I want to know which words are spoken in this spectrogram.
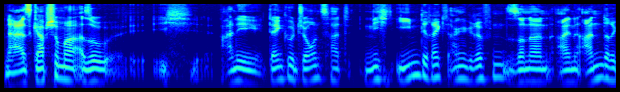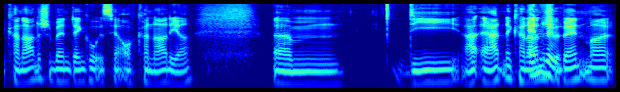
Na, es gab schon mal, also ich, ah nee, Denko Jones hat nicht ihn direkt angegriffen, sondern eine andere kanadische Band, Denko ist ja auch Kanadier, ähm, die, er hat eine kanadische Anvil. Band mal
